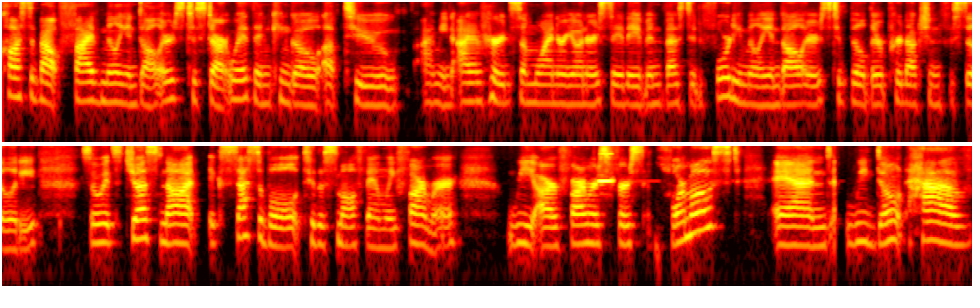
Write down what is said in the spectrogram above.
costs about $5 million to start with and can go up to I mean, I've heard some winery owners say they've invested $40 million to build their production facility. So it's just not accessible to the small family farmer we are farmers first and foremost, and we don't have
